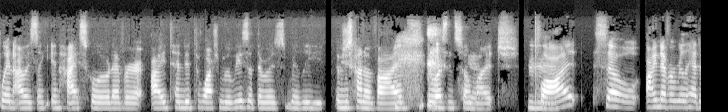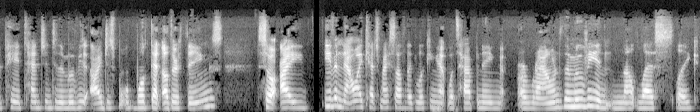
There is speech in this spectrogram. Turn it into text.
when I was like in high school or whatever, I tended to watch movies that there was really it was just kind of vibe. There wasn't so Yeah. much Mhm. plot. So I never really had to pay attention to the movies. I just w- looked at other things. So I even now I catch myself like looking at what's happening around the movie and not less like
